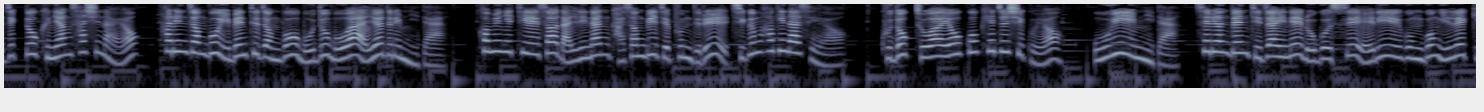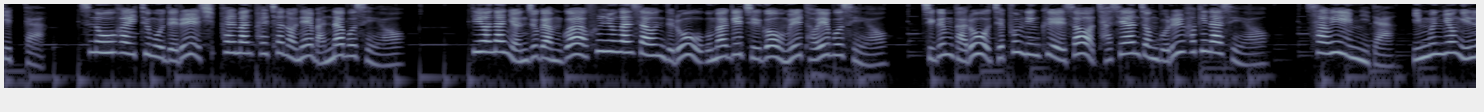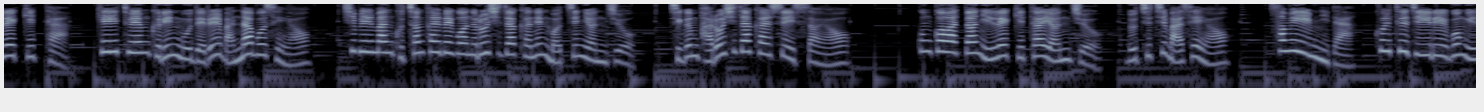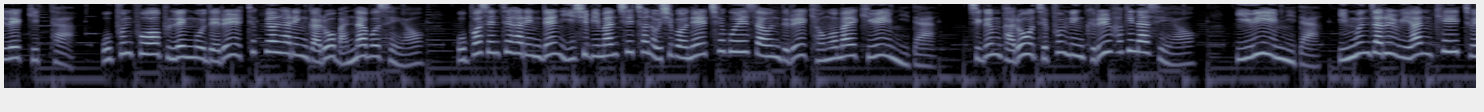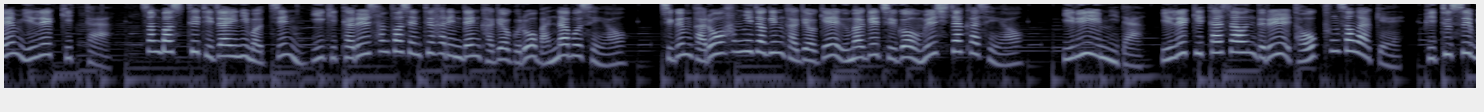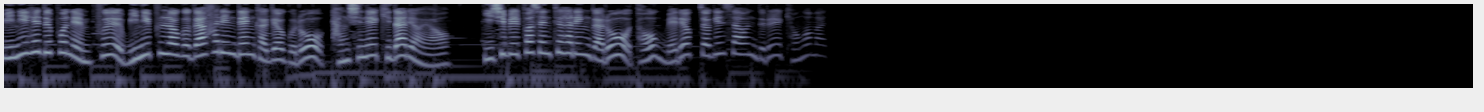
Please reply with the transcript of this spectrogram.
아직도 그냥 사시나요? 할인 정보, 이벤트 정보 모두 모아 알려드립니다. 커뮤니티에서 난리난 가성비 제품들을 지금 확인하세요. 구독, 좋아요 꼭 해주시고요. 5위입니다. 세련된 디자인의 로고스 LE100 일렉 기타 스노우 화이트 모델을 18만 8천원에 만나보세요. 뛰어난 연주감과 훌륭한 사운드로 음악의 즐거움을 더해보세요. 지금 바로 제품 링크에서 자세한 정보를 확인하세요. 4위입니다. 입문용 일렉 기타 K2M 그린 모델을 만나보세요. 11만 9,800원으로 시작하는 멋진 연주. 지금 바로 시작할 수 있어요. 꿈꿔왔던 일렉 기타 연주. 놓치지 마세요. 3위입니다. 콜트 G110 일렉 기타. 오픈포어 블랙 모델을 특별 할인가로 만나보세요. 5% 할인된 22만 7,050원의 최고의 사운드를 경험할 기회입니다. 지금 바로 제품 링크를 확인하세요. 2위입니다. 입문자를 위한 K2M 일렉 기타. 선버스트 디자인이 멋진 이 기타를 3% 할인된 가격으로 만나보세요. 지금 바로 합리적인 가격에 음악의 즐거움을 시작하세요. 1위입니다. 일렉 기타 사운드를 더욱 풍성하게 비투스 미니 헤드폰 앰프 미니 플러그가 할인된 가격으로 당신을 기다려요. 21% 할인가로 더욱 매력적인 사운드를 경험하세요.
